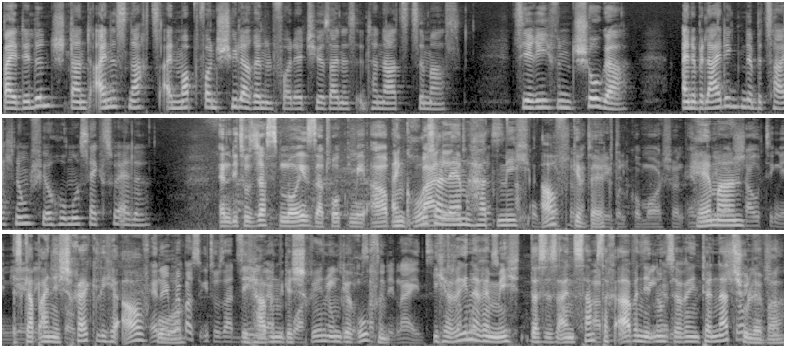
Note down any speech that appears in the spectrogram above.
Bei Dylan stand eines Nachts ein Mob von Schülerinnen vor der Tür seines Internatszimmers. Sie riefen Shoga, eine beleidigende Bezeichnung für Homosexuelle. Ein großer Lärm hat mich aufgeweckt. Hermann, es gab eine schreckliche Aufruhr. Sie haben geschrien und gerufen. Ich erinnere mich, dass es ein Samstagabend in unserer Internatsschule war.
